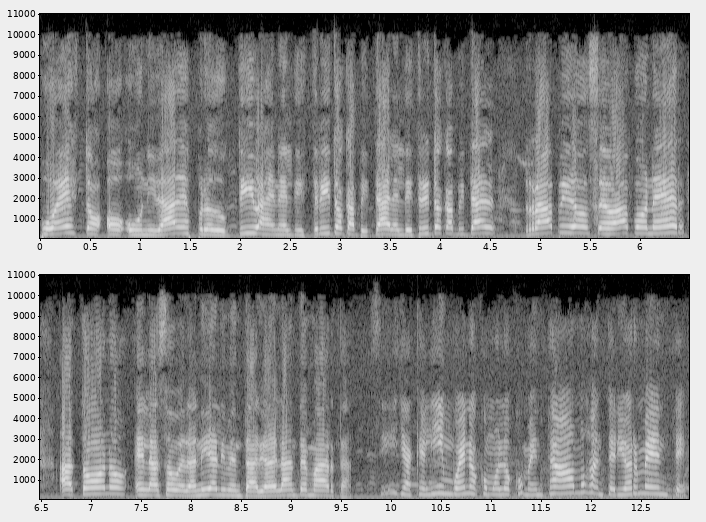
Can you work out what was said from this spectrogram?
puestos o unidades productivas en el Distrito Capital. El Distrito Capital rápido se va a poner a tono en la soberanía alimentaria. Adelante, Marta. Sí, Jacqueline, bueno, como lo comentábamos anteriormente,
